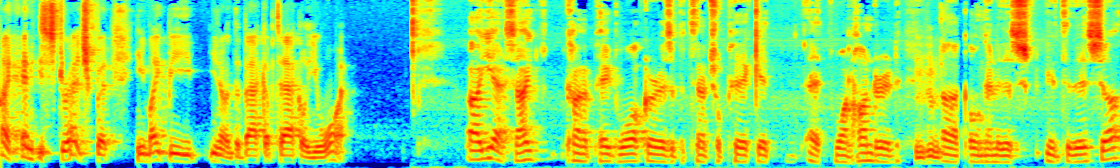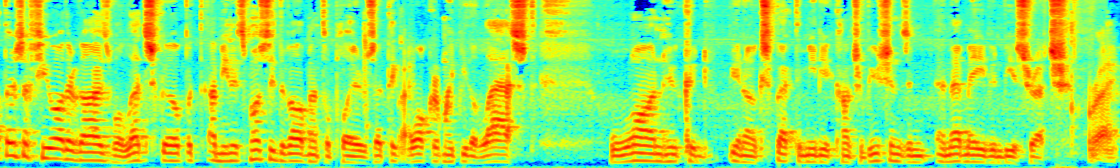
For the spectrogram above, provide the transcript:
by any stretch, but he might be, you know, the backup tackle you want. Uh, yes, I kind of pegged Walker as a potential pick at, at 100 mm-hmm. uh, going into this. Into this, uh, there's a few other guys. Well, let's go, but I mean, it's mostly developmental players. I think right. Walker might be the last one who could you know expect immediate contributions, and and that may even be a stretch. Right.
